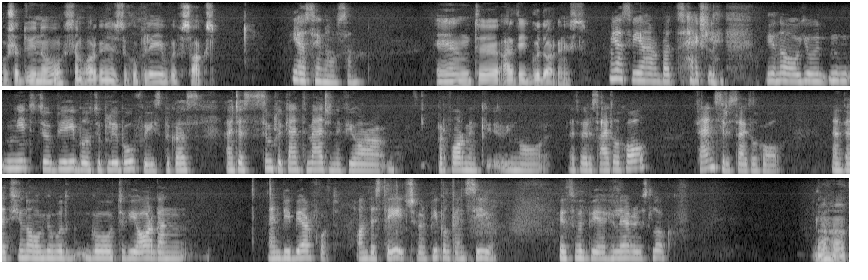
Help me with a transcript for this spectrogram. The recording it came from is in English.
Aušra, do you know some organists who play with socks? Yes, I know some. And uh, are they good organists? Yes, we are, but actually, you know, you n- need to be able to play both ways because I just simply can't imagine if you are performing, you know, at a recital hall, fancy recital hall, and that, you know, you would go to the organ and be barefoot on the stage where people can see you. It would be a hilarious look. Uh huh.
